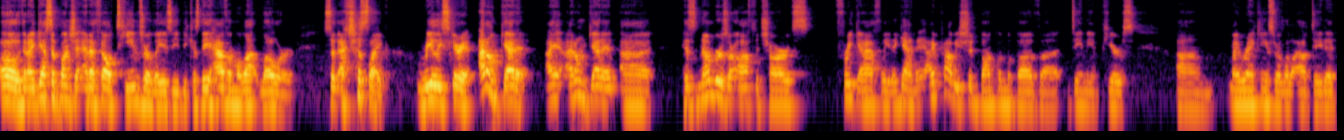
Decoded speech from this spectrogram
oh, then I guess a bunch of NFL teams are lazy because they have him a lot lower. So that's just like really scary. I don't get it. I, I don't get it. Uh, his numbers are off the charts. Freak athlete. Again, I probably should bump him above uh, Dameon Pierce. Um, my rankings are a little outdated.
